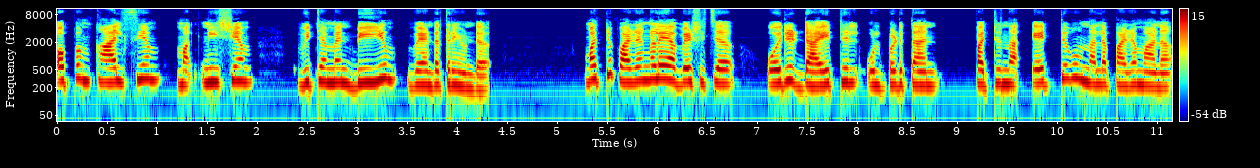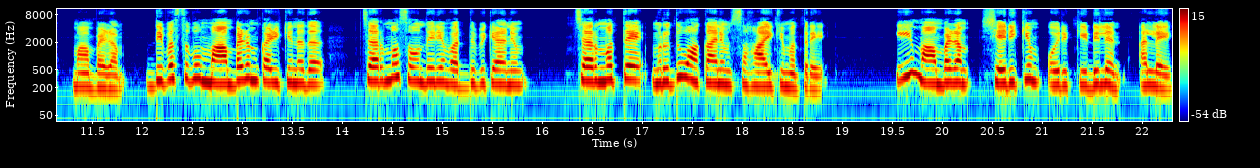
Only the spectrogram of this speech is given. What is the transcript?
ഒപ്പം കാൽസ്യം മഗ്നീഷ്യം വിറ്റമിൻ ബിയും വേണ്ടത്രയുണ്ട്. മറ്റു പഴങ്ങളെ അപേക്ഷിച്ച് ഒരു ഡയറ്റിൽ ഉൾപ്പെടുത്താൻ പറ്റുന്ന ഏറ്റവും നല്ല പഴമാണ് മാമ്പഴം. ദിവസവും മാമ്പഴം കഴിക്കുന്നത് ചർമ്മ സൗന്ദര്യം വർദ്ധിപ്പിക്കാനും ചർമ്മത്തെ മൃദുവാക്കാനും സഹായിക്കുമത്രേ. ഈ മാമ്പഴം ശരിക്കും ഒരു കിടിലൻ അല്ലേ?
